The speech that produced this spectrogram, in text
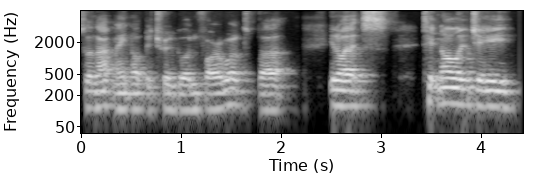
so that might not be true going forward. But you know, it's technology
